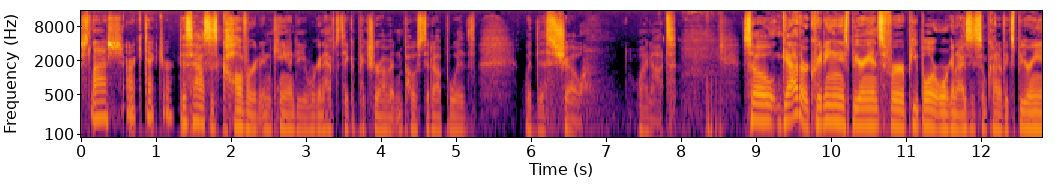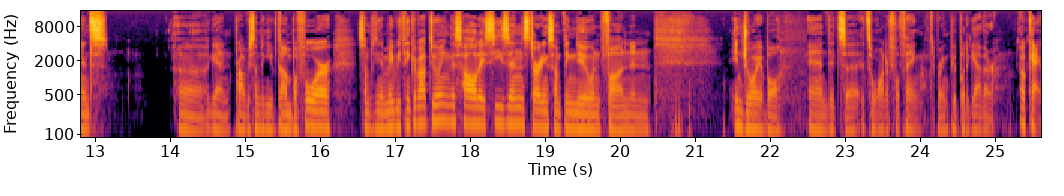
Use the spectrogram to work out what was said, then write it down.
slash architecture. this house is covered in candy. We're gonna have to take a picture of it and post it up with with this show. Why not? So gather, creating an experience for people or organizing some kind of experience. Uh, again, probably something you've done before, something to maybe think about doing this holiday season, starting something new and fun and enjoyable. And it's a it's a wonderful thing to bring people together. Okay,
